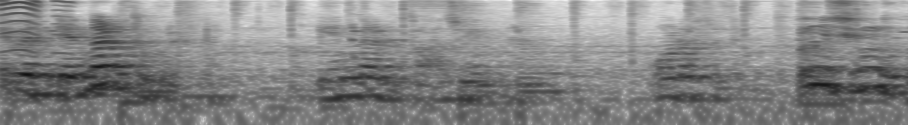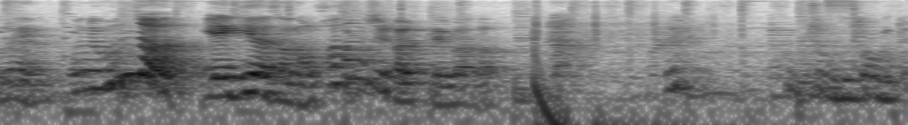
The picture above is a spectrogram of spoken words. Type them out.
왜 옛날부터 그랬어. 옛날부터 아주 옛날. 어렸을 때. 언니 지금도 그래. 언니 혼자 얘기하잖아. 화장실 갈 때마다. 그래? 좀 무서운데?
